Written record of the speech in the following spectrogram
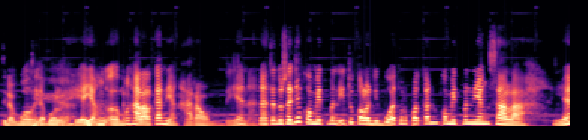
tidak boleh. tidak boleh ya, yang eh, menghalalkan yang haram, gitu ya. Nah, nah tentu saja komitmen itu kalau dibuat merupakan komitmen yang salah, ya.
